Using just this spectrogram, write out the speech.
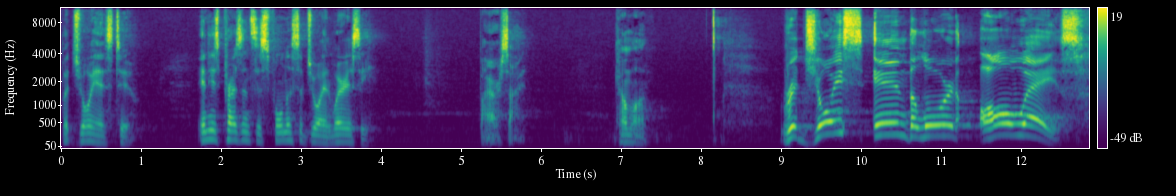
but joy is too. In his presence is fullness of joy. And where is he? By our side. Come on. Rejoice in the Lord always.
